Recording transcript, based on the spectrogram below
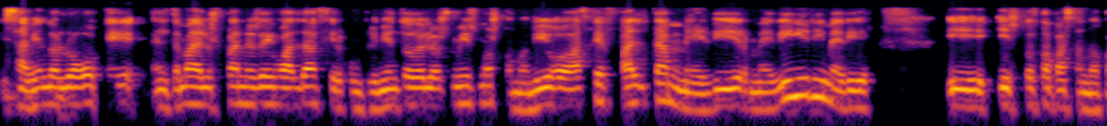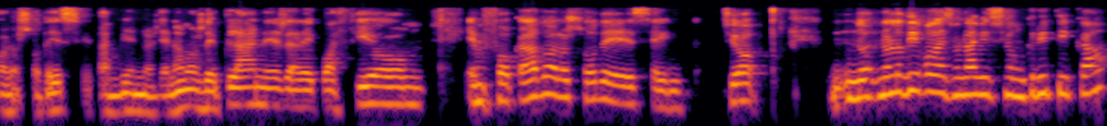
Y sabiendo luego que el tema de los planes de igualdad y el cumplimiento de los mismos, como digo, hace falta medir, medir y medir. Y, esto está pasando con los ODS también. Nos llenamos de planes de adecuación enfocado a los ODS. Yo no, no, lo digo desde una visión crítica,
